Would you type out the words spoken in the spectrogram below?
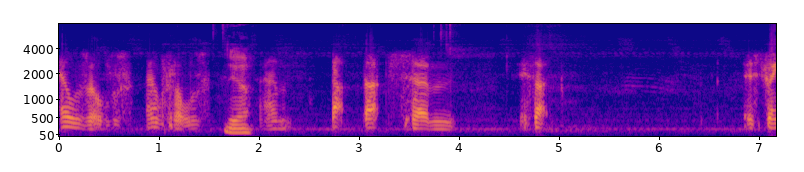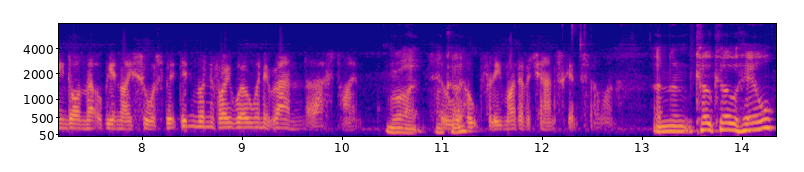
Elzols. Elzols. yeah. Um, that that's um, if that is trained on, that would be a nice source. But it didn't run very well when it ran last time, Right. so Okay. hopefully might have a chance against that one. And then Cocoa Hill.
